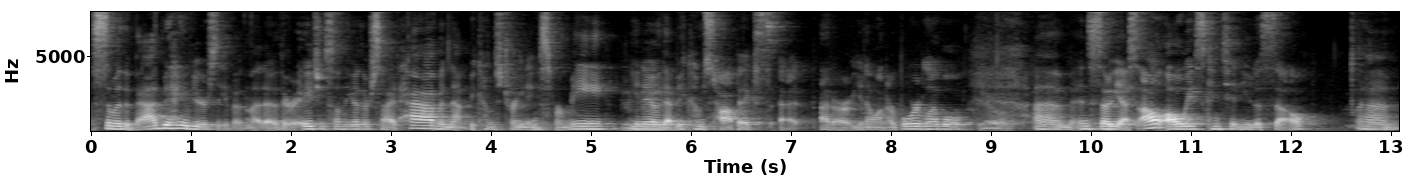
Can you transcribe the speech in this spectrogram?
some of the bad behaviors even that other agents on the other side have, and that becomes trainings for me. You know, Mhm. that becomes topics at, at our you know on our board level. Yeah. Um, and so yes, I'll always continue to sell. Um,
